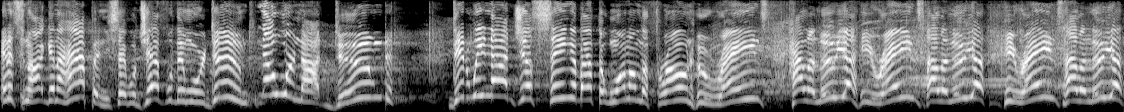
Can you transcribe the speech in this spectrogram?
And it's not going to happen. You say, well, Jeff, well, then we're doomed. No, we're not doomed. Did we not just sing about the one on the throne who reigns? Hallelujah, he reigns, hallelujah, he reigns, hallelujah,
